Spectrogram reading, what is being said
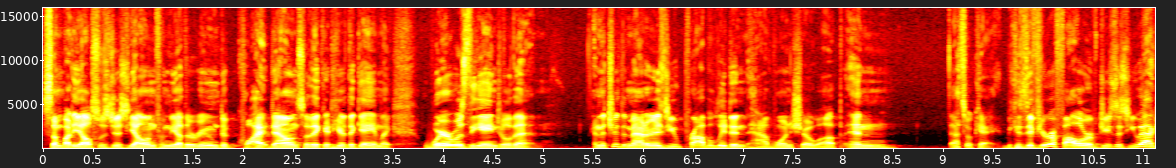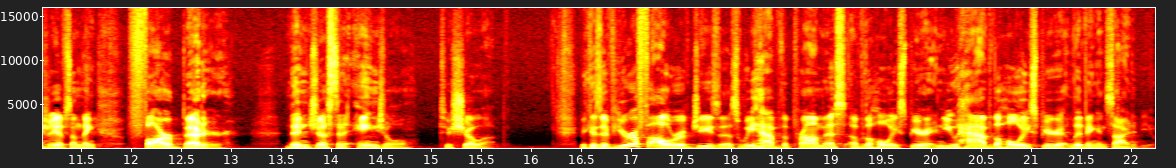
somebody else was just yelling from the other room to quiet down so they could hear the game. Like, where was the angel then? And the truth of the matter is, you probably didn't have one show up, and that's okay. Because if you're a follower of Jesus, you actually have something far better than just an angel to show up. Because if you're a follower of Jesus, we have the promise of the Holy Spirit, and you have the Holy Spirit living inside of you.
